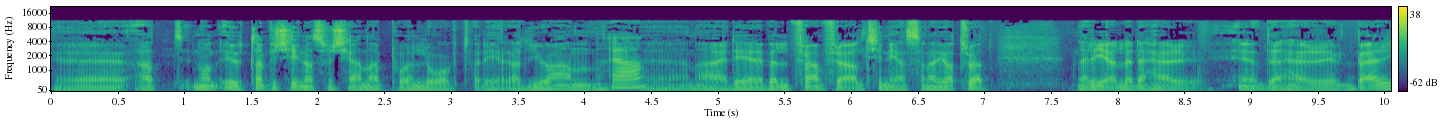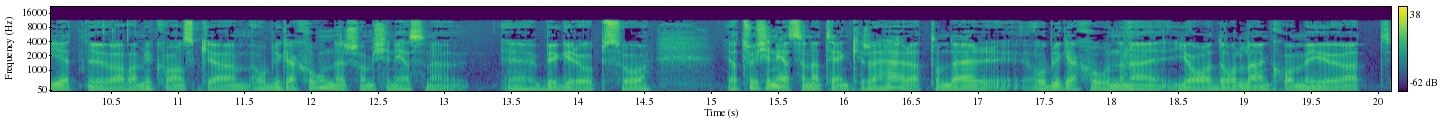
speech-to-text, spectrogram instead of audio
Eh, att någon utanför Kina som tjänar på en lågt värderad yuan? Ja. nej, det är väl framförallt kineserna. Jag tror att när det gäller det här, eh, det här berget nu av amerikanska obligationer som kineserna eh, bygger upp så jag tror kineserna tänker så här att de där obligationerna, ja dollarn kommer ju att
